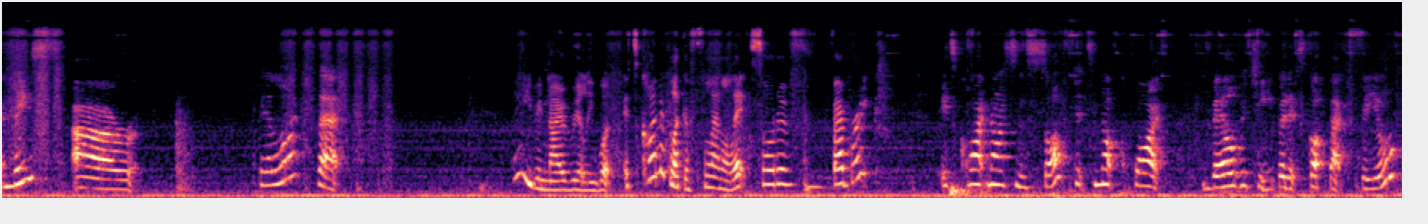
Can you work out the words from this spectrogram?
And these are they're like that I don't even know really what it's kind of like a flannelette sort of fabric. It's quite nice and soft. It's not quite velvety, but it's got that feel.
